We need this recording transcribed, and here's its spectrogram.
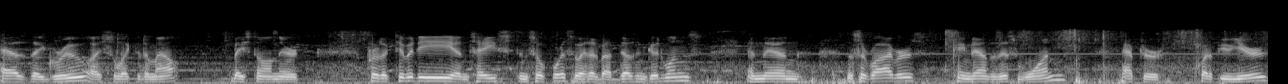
as they grew, I selected them out based on their productivity and taste and so forth. So I had about a dozen good ones. And then the survivors came down to this one after quite a few years,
